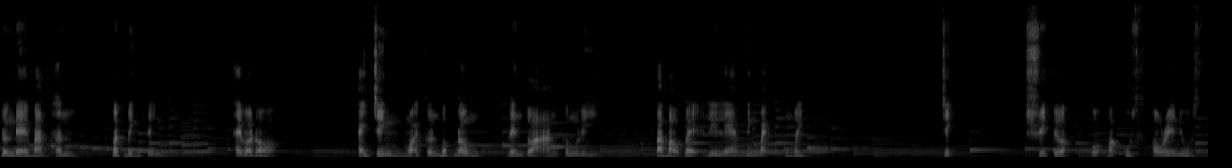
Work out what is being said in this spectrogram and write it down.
Đừng để bản thân mất bình tĩnh. Thay vào đó, Hãy trình mọi cơn bốc đồng lên tòa án công lý và bảo vệ lý lẽ minh bạch của mình. Trích Suy tưởng của Marcus Aurelius.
